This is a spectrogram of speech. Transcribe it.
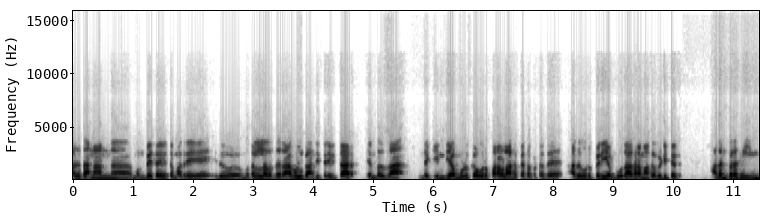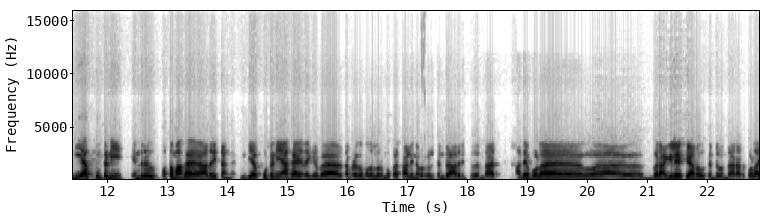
அதுதான். நான் முன்பே தெரிவித்த மாதிரி இது முதல்ல வந்து ராகுல் காந்தி தெரிவித்தார் என்பதுதான் இன்றைக்கு இந்தியா முழுக்க ஒரு பரவலாக பேசப்பட்டது. அது ஒரு பெரிய பூதாகரமாக வெடித்தது. அதன் பிறகு இந்தியா கூட்டணி என்று மொத்தமாக ஆதரித்தாங்க. இந்தியா கூட்டணியாக இன்றைக்கு தமிழக முதல்வர் மு க ஸ்டாலின் அவர்கள் சென்று ஆதரித்து வந்தார். அதே போல இவர் அகிலேஷ் யாதவ் சென்று வந்தார். அது போல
